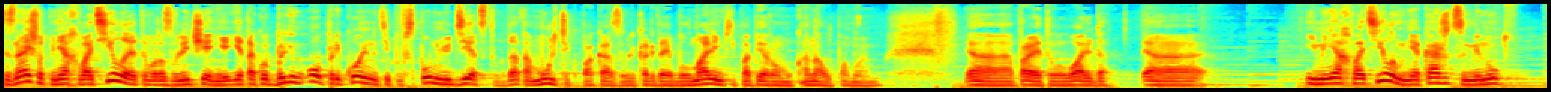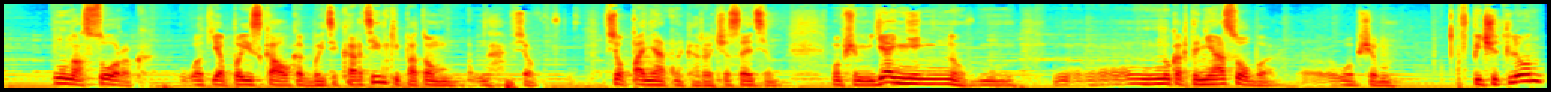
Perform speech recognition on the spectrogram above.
ты знаешь, вот меня хватило этого развлечения, я такой, блин, о, прикольно, типа, вспомню детство, да, там мультик показывали, когда я был маленький, по Первому каналу, по-моему, э, про этого Вальда. Э, и меня хватило, мне кажется, минут ну, на 40. Вот я поискал как бы эти картинки, потом все, все понятно, короче, с этим. В общем, я не, ну, ну как-то не особо, в общем, впечатлен,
